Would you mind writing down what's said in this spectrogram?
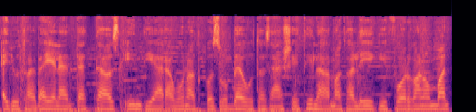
Egyúttal bejelentette az Indiára vonatkozó beutazási tilalmat a légi forgalomban,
